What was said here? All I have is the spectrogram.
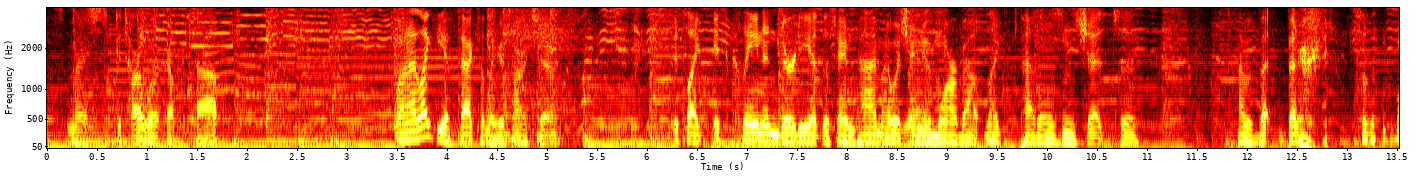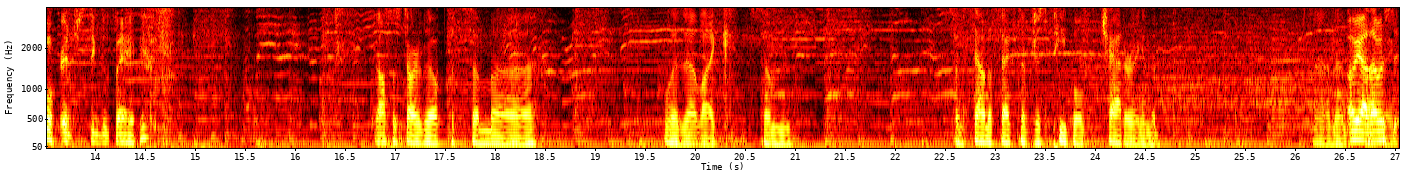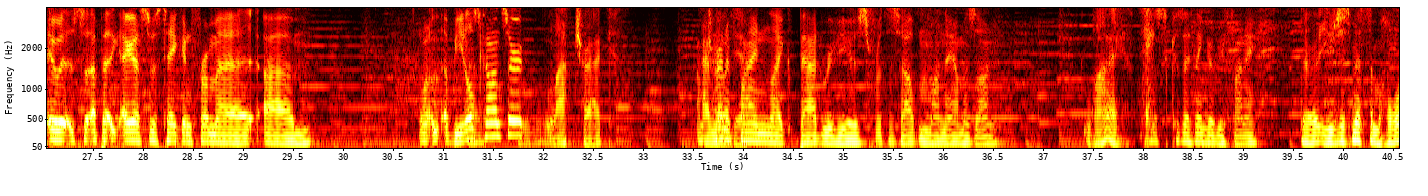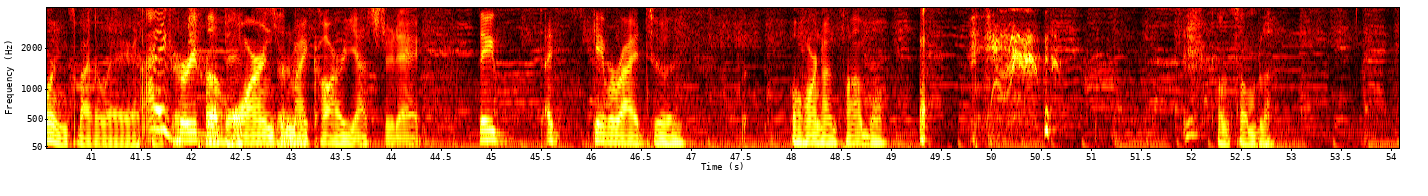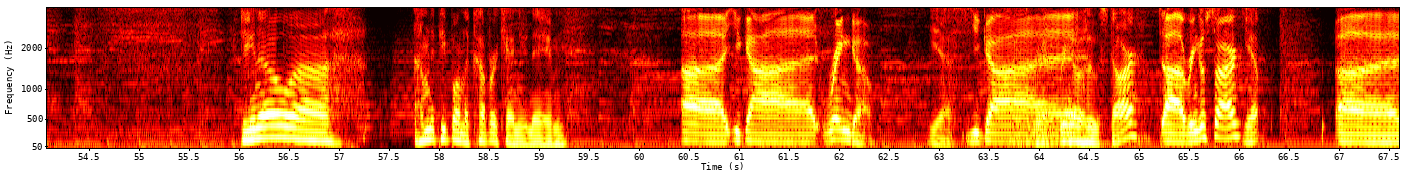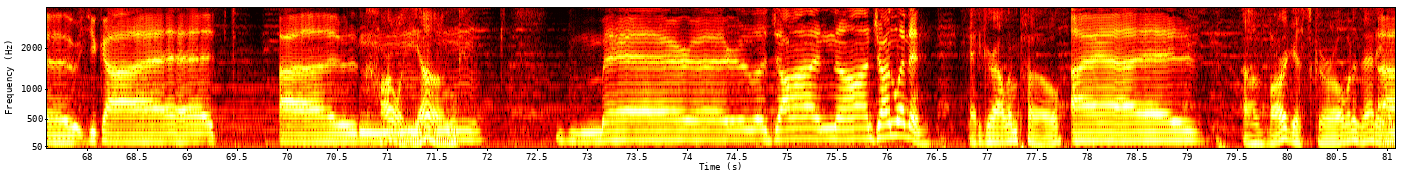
Some nice guitar work off the top. Well, and I like the effect on the guitar too. It's like it's clean and dirty at the same time. I wish I knew more about like pedals and shit to have a bet better something more interesting to say. It also started off with some, uh, what is that, like some some sound effects of just people chattering in the. I Oh yeah, that was it. Was I guess it was taken from a um, a Beatles concert. Laugh track. I'm trying no to idea. find like bad reviews for this album on Amazon, Why? just because I think it'd be funny. There, you just missed some horns, by the way. I think, or heard the horns in my car yesterday. They, I gave a ride to a, a horn ensemble. ensemble. Do you know uh, how many people on the cover can you name? Uh, you got Ringo, Yes, you got Ringo who? Star? uh, Ringo Starr. Yep. Uh, you got um, Carl Jung. Mer- John uh, John Lennon. Edgar Allan Poe. Uh, A Vargas girl. What does that even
